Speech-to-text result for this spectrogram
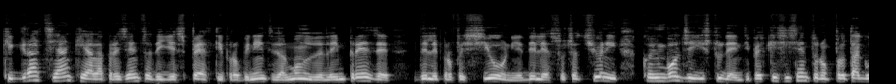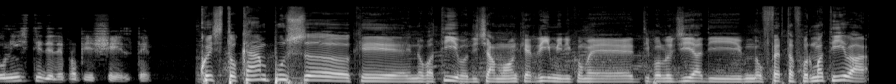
che grazie anche alla presenza degli esperti provenienti dal mondo delle imprese, delle professioni e delle associazioni coinvolge gli studenti perché si sentono protagonisti delle proprie scelte. Questo campus eh, che è innovativo, diciamo anche a Rimini come tipologia di offerta formativa,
